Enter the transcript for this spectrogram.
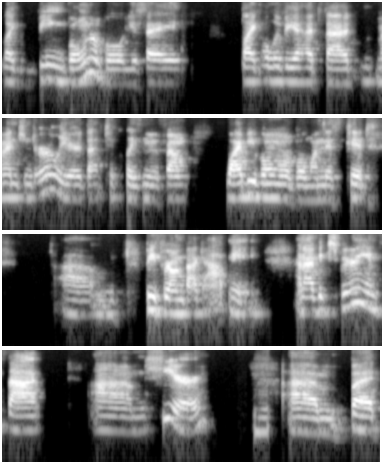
like being vulnerable you say like olivia had said mentioned earlier that took place in the film why be vulnerable when this could um, be thrown back at me? And i've experienced that um, here. Um, but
